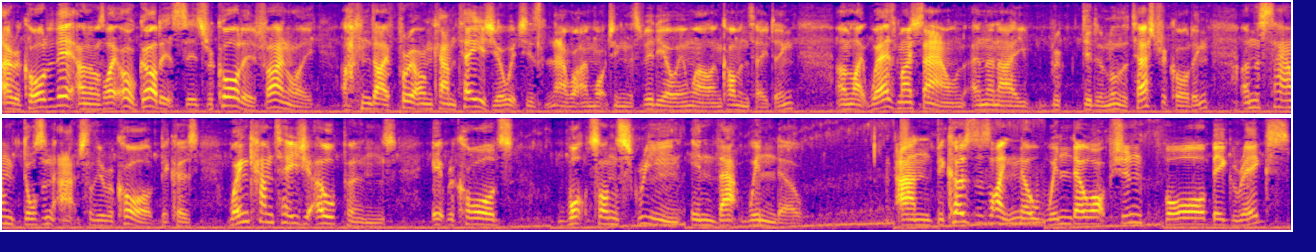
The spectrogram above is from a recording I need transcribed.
I recorded it and I was like oh god it's it's recorded finally. And I've put it on Camtasia which is now what I'm watching this video in while I'm commentating. I'm like where's my sound? And then I did another test recording and the sound doesn't actually record because when Camtasia opens it records what's on screen in that window and because there's like no window option for big rigs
